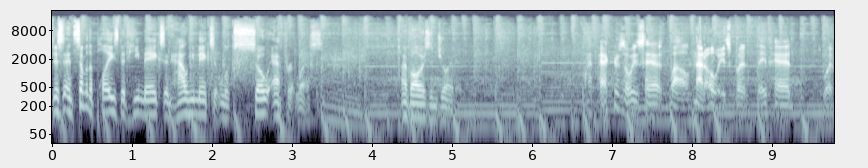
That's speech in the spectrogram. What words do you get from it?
Just and some of the plays that he makes and how he makes it look so effortless. I've always enjoyed it. My Packers always had well, not always, but they've had what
